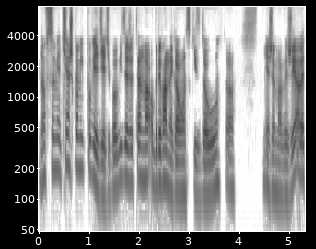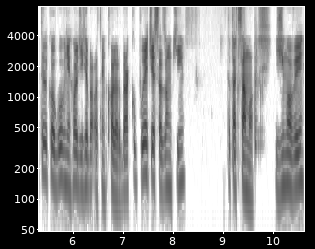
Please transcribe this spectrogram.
No w sumie ciężko mi powiedzieć, bo widzę, że ten ma obrywane gałązki z dołu. To nie, że ma wyżej, ale tylko głównie chodzi chyba o ten kolor. Bo jak kupujecie sadzonki, to tak samo. Zimowy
